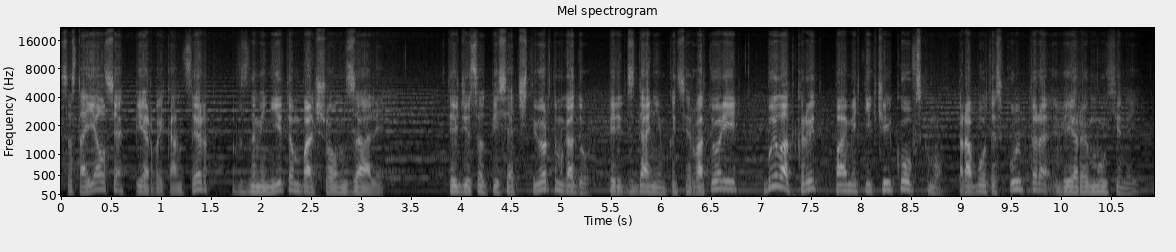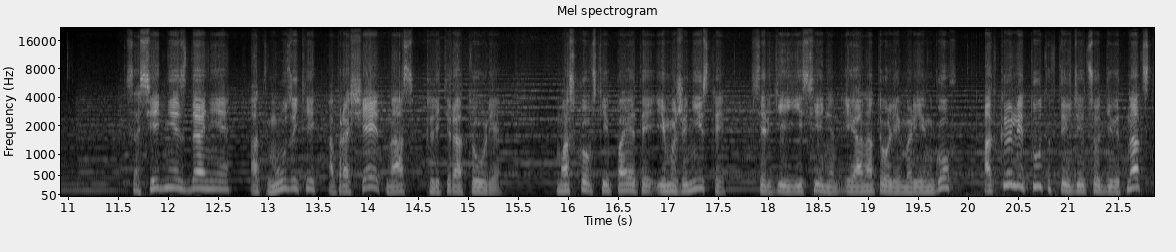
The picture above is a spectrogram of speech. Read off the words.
состоялся первый концерт в знаменитом Большом зале. В 1954 году перед зданием консерватории был открыт памятник Чайковскому, работы скульптора Веры Мухиной. Соседнее здание от музыки обращает нас к литературе. Московские поэты и маженисты Сергей Есенин и Анатолий Мариенгов открыли тут в 1919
